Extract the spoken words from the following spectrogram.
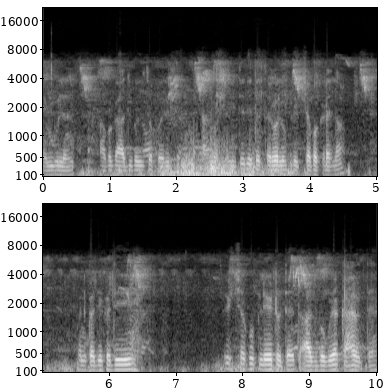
ॲम्ब्युलन्स हा बघा आजूबाजूचा परिसर छान वाटतं इथे देतात सर्व लोक रिक्षा पकडायला. पण कधी कधी रिक्षा खूप लेट होत आहेत. आज बघूया काय होतं आहे.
